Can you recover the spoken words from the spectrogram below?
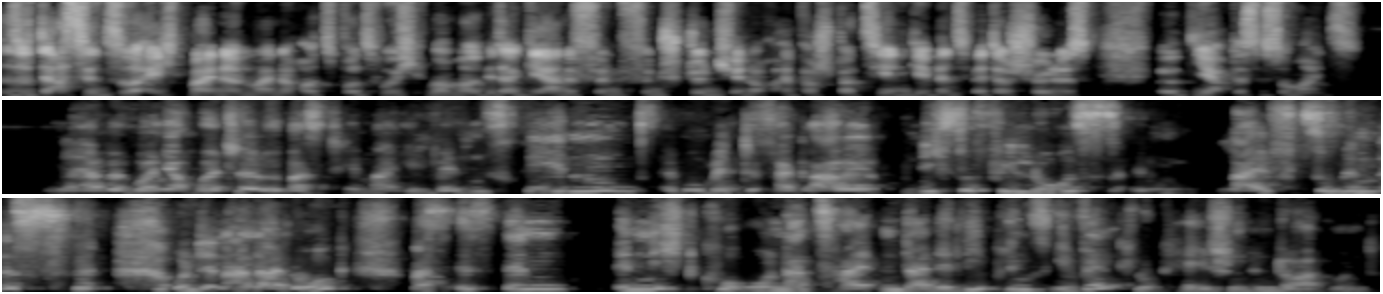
Also das sind so echt meine, meine Hotspots, wo ich immer mal wieder gerne für, für ein Stündchen noch einfach spazieren gehe, wenn das Wetter schön ist. Äh, ja, das ist so meins. Naja, wir wollen ja heute über das Thema Events reden. Im Moment ist ja gerade nicht so viel los, in live zumindest und in analog. Was ist denn in Nicht-Corona-Zeiten deine Lieblings-Event-Location in Dortmund?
